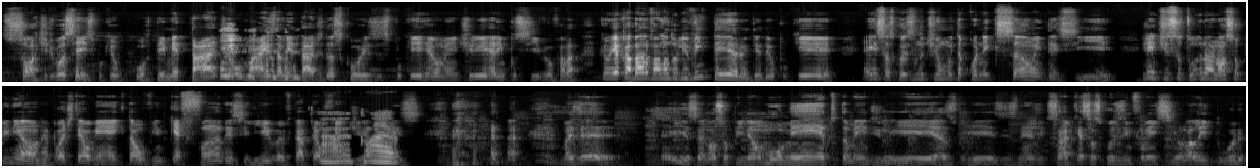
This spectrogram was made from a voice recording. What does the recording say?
sorte de vocês, porque eu cortei metade ou mais da metade das coisas, porque realmente era impossível falar. Porque eu ia acabar falando o livro inteiro, entendeu? Porque é isso, as coisas não tinham muita conexão entre si. Gente, isso tudo na nossa opinião, né? Pode ter alguém aí que tá ouvindo que é fã desse livro, vai ficar até ah, ofendido, ah, claro. mas. mas é, é isso, é a nossa opinião, momento também de ler, às vezes, né? A gente sabe que essas coisas influenciam na leitura,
